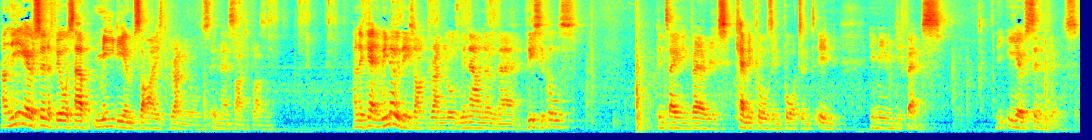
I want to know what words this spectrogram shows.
And the eosinophils have medium sized granules in their cytoplasm. And again, we know these aren't granules, we now know they're vesicles containing various chemicals important in immune defense. The eosinophils.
